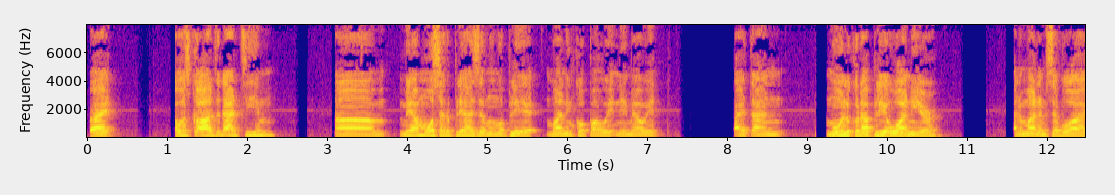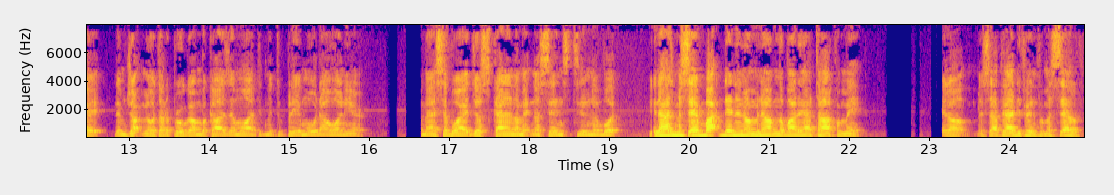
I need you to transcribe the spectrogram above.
Right? I was called to that team. Um, me and most of the players them gonna play Manning Cup and wait name me wait. Right, and me only could have play one year. And the man them said, boy, them dropped me out of the program because they wanted me to play more than one year. I mean, I said, boy, it just kind of not make no sense still, know. But, you know, as me say back then, you know, me not have nobody to talk for me. You know, I start to defend for myself.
